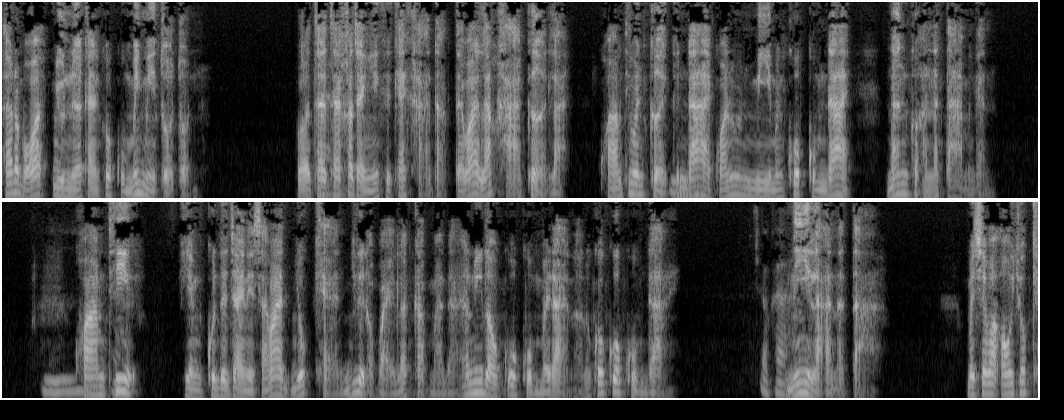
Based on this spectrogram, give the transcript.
ถ้าเราบอกว่าอยู่เหนือการควบคุมไม่มีตัวตนเพราะถ้าถ้าเข้าใจอย่างนี้คือแค่ขาดับ แต่ว่าแล้วขาเกิดล่ะ ความที่มันเกิดขึ้นได้ ความที่มันมีมันควบคุมได้ นั่นก็อนัตตาเหมือนกัน ความที่อย่างคุณเดินใจเนี่ยสามารถยกแขนยืดออกไปแล้วกลับมาได้ อันนี้เราควบคุมไม่ได้เราก็ควบคุมได้ นี่แหละอนัตตา ไม่ใช่ว่าโอ้ยกแข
